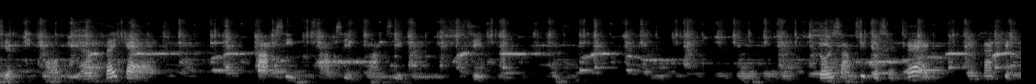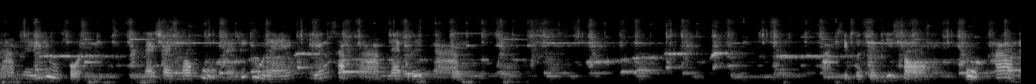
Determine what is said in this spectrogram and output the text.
เศรษฐกิจพอเพียงได้แก่30 30 30 10โดย 30%แรกเป็นการเก็บน้ำในฤดูฝน และใช้เพาะปลูกในฤดูแล้งเลี้ยงสัตว์น้ำและพืชน้ำ30%ที่ 2 ปลูกข้าวใน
